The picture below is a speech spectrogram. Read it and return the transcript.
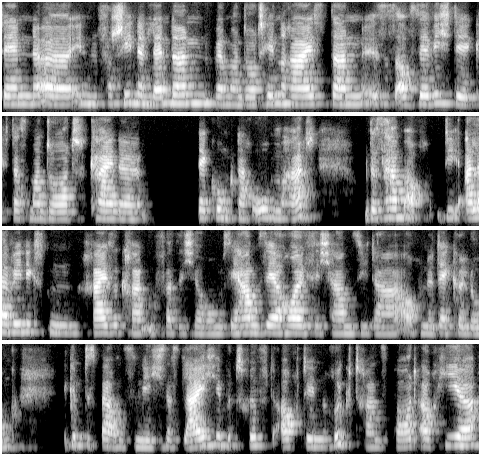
Denn äh, in verschiedenen Ländern, wenn man dorthin reist, dann ist es auch sehr wichtig, dass man dort keine Deckung nach oben hat. Und das haben auch die allerwenigsten Reisekrankenversicherungen. Sie haben sehr häufig, haben sie da auch eine Deckelung. Gibt es bei uns nicht. Das Gleiche betrifft auch den Rücktransport. Auch hier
